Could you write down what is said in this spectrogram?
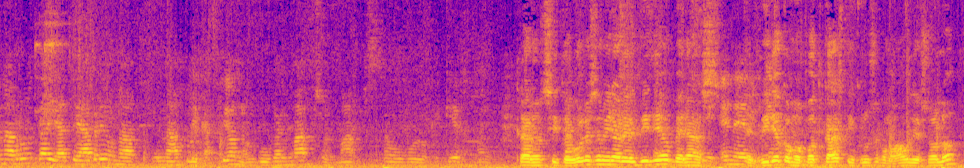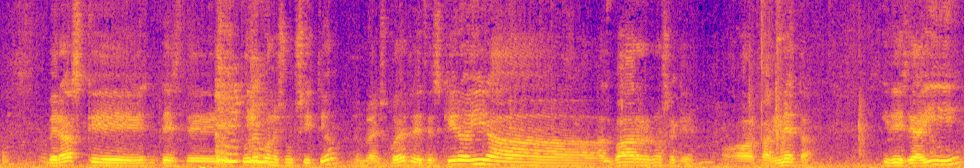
una ruta ya te abre una, una aplicación, o Google Maps o el Maps, o lo que quieras. ¿vale? Claro, si te vuelves a mirar el vídeo, verás Sí, en el- el vídeo como podcast, incluso como audio solo, verás que desde tú le pones un sitio en Blind Square, le dices quiero ir a- al bar no sé qué, o al Farineta, y desde ahí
